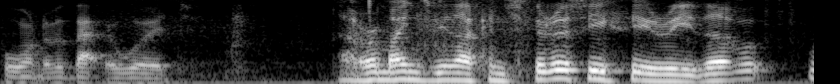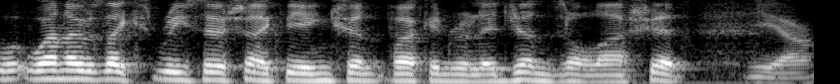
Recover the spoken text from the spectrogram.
for want of a better word. That reminds me of that conspiracy theory that w- w- when I was like researching like the ancient fucking religions and all that shit, Yeah.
